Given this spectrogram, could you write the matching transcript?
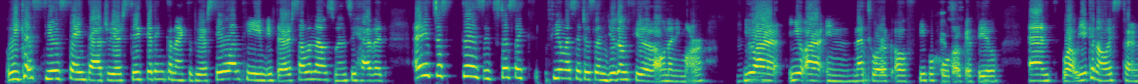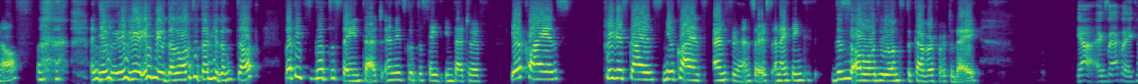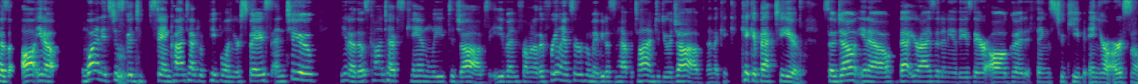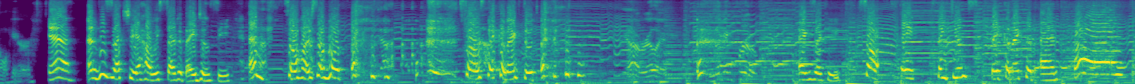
we can still stay in touch. We are still getting connected. We are still one team. If there are some announcements we have it. And it's just this it's just like a few messages and you don't feel alone anymore. Mm-hmm. you are you are in network of people who work with you and well you can always turn off. And if, if, you, if you don't want to talk you don't talk. But it's good to stay in touch and it's good to stay in touch with your clients previous clients new clients and freelancers. And i think this is all what we wanted to cover for today. Yeah exactly. Because all you know one it's just good to stay in contact with people in your space. And two you know those contacts can lead to jobs even from another freelancer who maybe doesn't have the time to do a job and they can kick it back to you. So don't you know bat your eyes at any of these. They're all good things to keep in your arsenal here. Yeah and this is actually how we started the agency. And so far so good. So yeah. stay connected. Yeah really. Living proof. Exactly. So stay stay tuned stay connected and bye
